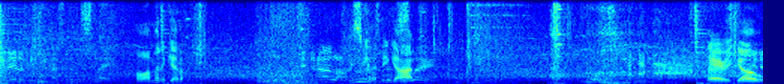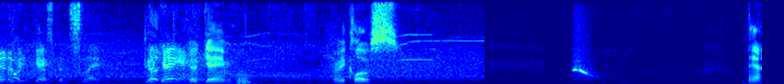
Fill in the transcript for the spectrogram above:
An enemy has been slain. Oh, I'm gonna get him. He's gonna be got. slain. There we go. An enemy has been slain. Good game. Good game. Very close. Yeah.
